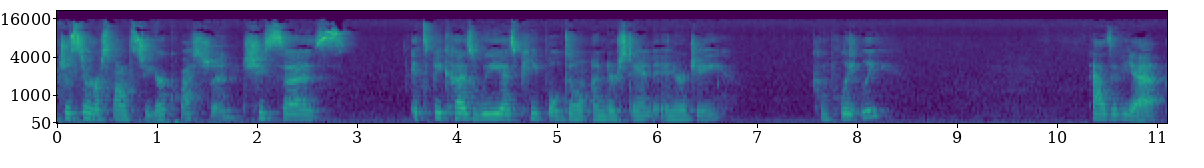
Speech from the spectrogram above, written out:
just in response to your question, she says, it's because we as people don't understand energy completely as of yet.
